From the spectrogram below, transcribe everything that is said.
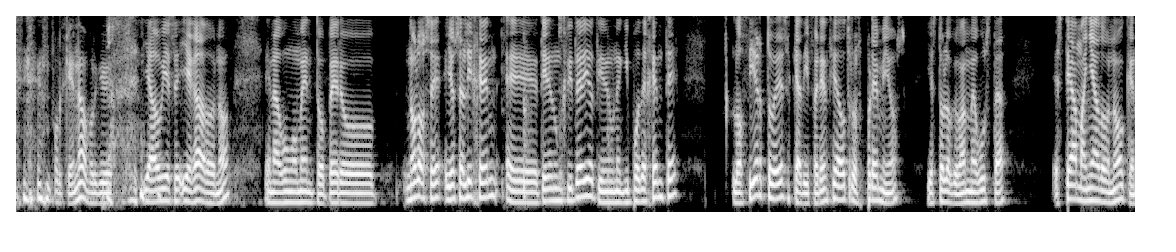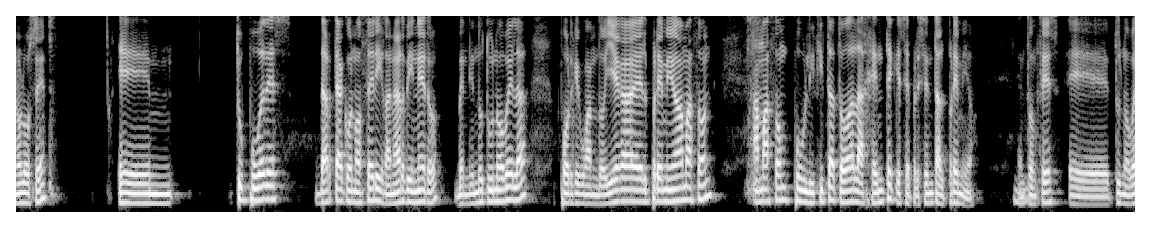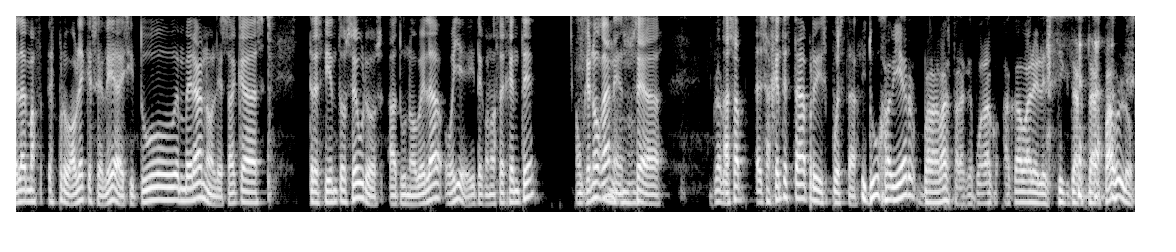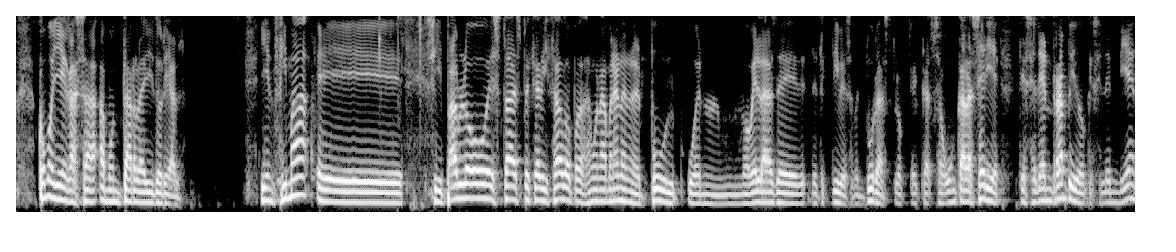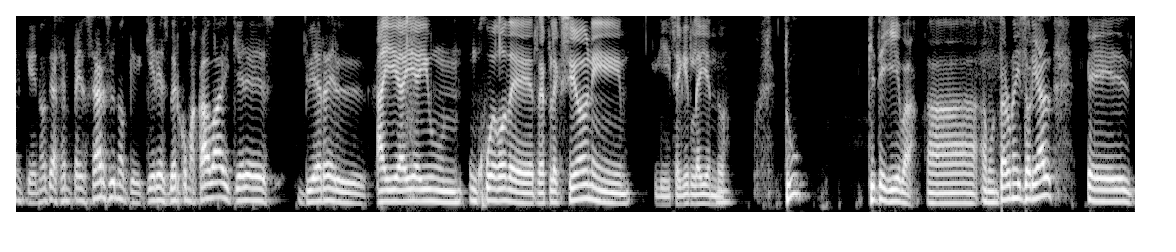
porque no, porque ya hubiese llegado, ¿no? En algún momento. Pero no lo sé. Ellos eligen, eh, tienen un criterio, tienen un equipo de gente. Lo cierto es que a diferencia de otros premios, y esto es lo que más me gusta, esté amañado o no, que no lo sé, eh, tú puedes darte a conocer y ganar dinero vendiendo tu novela, porque cuando llega el premio a Amazon, Amazon publicita a toda la gente que se presenta al premio. Entonces, eh, tu novela es, más- es probable que se lea. Y si tú en verano le sacas 300 euros a tu novela, oye, y te conoce gente, aunque no ganes, o sea, Claro. esa, esa gente está predispuesta. Y tú, Javier, para más, para que pueda acabar el stick tartar Pablo, ¿cómo llegas a, a montar la editorial? Y encima, eh, si Pablo está especializado, por alguna manera, en el pulp o en novelas de detectives, aventuras, lo que- según cada serie, que se leen rápido, que se leen bien, que no te hacen pensar, sino que quieres ver cómo acaba y quieres ver el... Hay, hay, hay un, un juego de reflexión y, y seguir leyendo. ¿Tú qué te lleva a, a montar una editorial eh,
